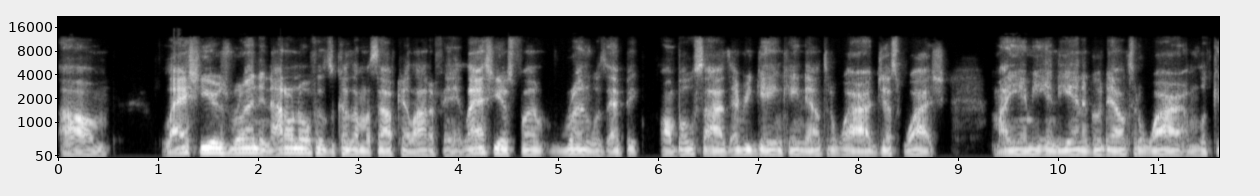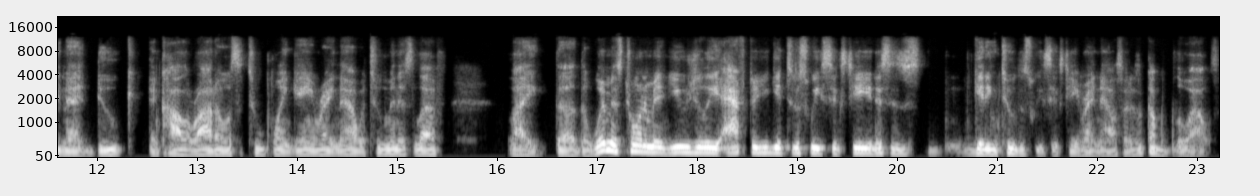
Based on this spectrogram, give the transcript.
Um, last year's run, and I don't know if it was because I'm a South Carolina fan. Last year's fun run was epic on both sides. Every game came down to the wire. I just watched Miami, Indiana go down to the wire. I'm looking at Duke and Colorado. It's a two point game right now with two minutes left. Like the the women's tournament, usually after you get to the Sweet 16, this is getting to the Sweet 16 right now. So there's a couple blowouts.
